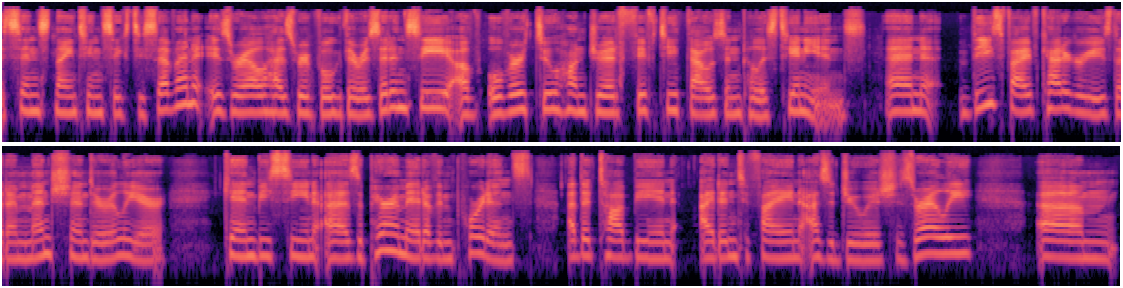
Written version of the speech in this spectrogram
Since 1967, Israel has revoked the residency of over 250,000 Palestinians. And these five categories that I mentioned earlier can be seen as a pyramid of importance, at the top being identifying as a Jewish Israeli. Um,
